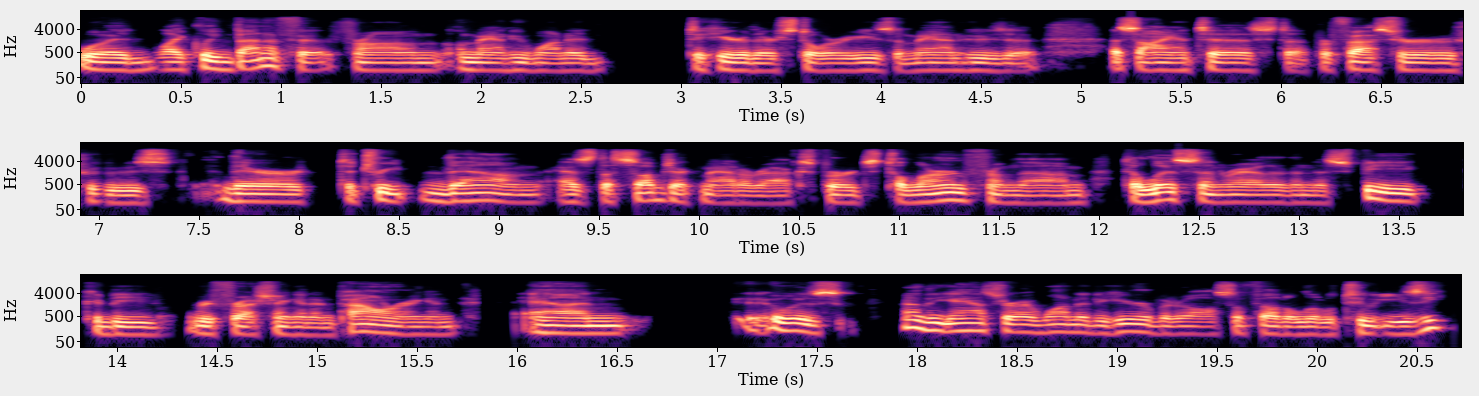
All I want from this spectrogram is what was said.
would likely benefit from a man who wanted to hear their stories, a man who's a, a scientist, a professor who's there to treat them as the subject matter experts, to learn from them, to listen rather than to speak could be refreshing and empowering. And and it was kind of the answer I wanted to hear, but it also felt a little too easy.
